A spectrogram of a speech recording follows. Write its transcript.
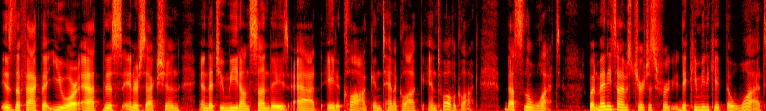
is the fact that you are at this intersection and that you meet on Sundays at 8 o'clock and 10 o'clock and 12 o'clock. That's the what. But many times churches for, they communicate the what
